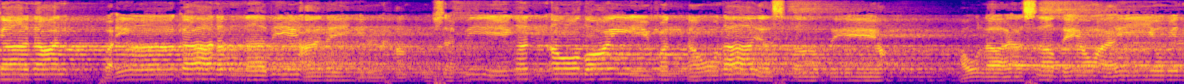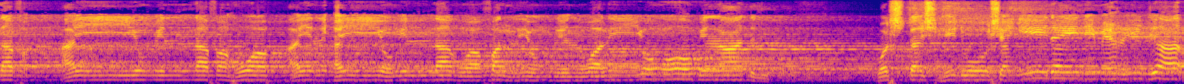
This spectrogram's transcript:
كان فإن كان الذي عليه الحق أو ضعيفا أو لا يستطيع أو لا يستطيع أن يمل أن يمل فهو أن يمل هو فليملل وليه بالعدل. واستشهدوا شهيدين من رجال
